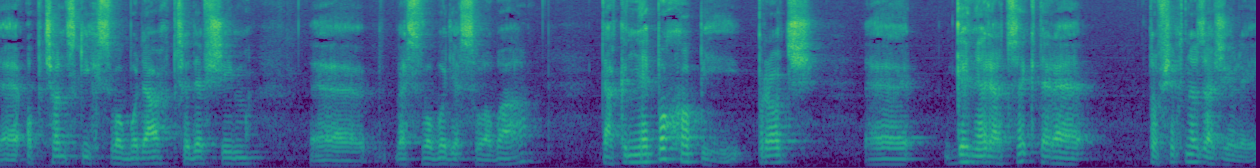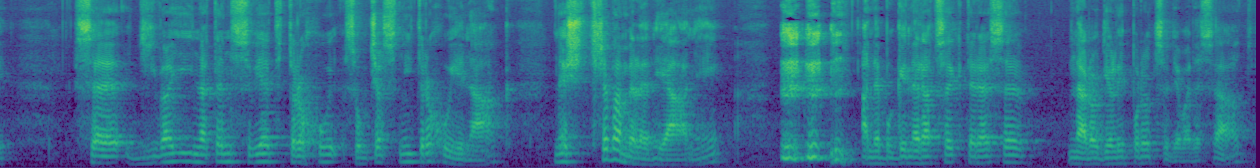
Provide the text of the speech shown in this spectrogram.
eh, občanských svobodách, především eh, ve svobodě slova, tak nepochopí, proč generace, které to všechno zažily, se dívají na ten svět trochu současný trochu jinak, než třeba mileniáni, anebo generace, které se narodily po roce 90,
